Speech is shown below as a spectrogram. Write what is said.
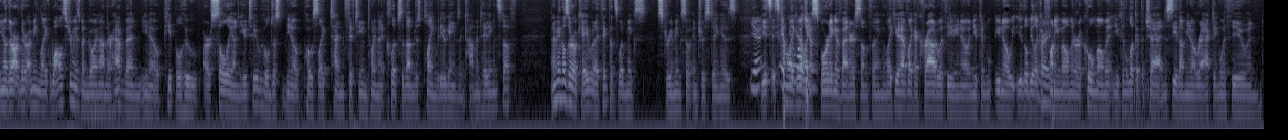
you know there are there. I mean, like while streaming has been going on, there have been you know people who are solely on YouTube who will just you know post like 10, 15, 20 minute clips of them just playing video games and commentating and stuff. And I mean, those are okay, but I think that's what makes streaming so interesting. Is Yeah, it's it's kind of like you're you're like a sporting event or something. Like you have like a crowd with you, you know, and you can you know you, there'll be like a funny moment or a cool moment. You can look at the chat and see them, you know, reacting with you and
